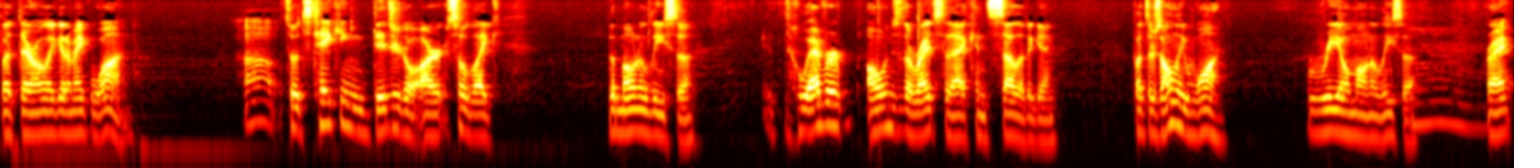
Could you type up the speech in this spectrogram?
But they're only gonna make one. Oh, So it's taking digital art. So like the Mona Lisa, whoever owns the rights to that can sell it again. But there's only one real Mona Lisa, mm. Right?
